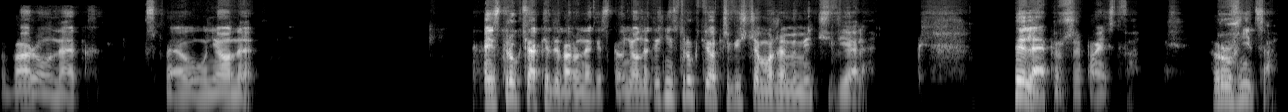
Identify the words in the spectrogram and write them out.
warunek spełniony. Instrukcja, kiedy warunek jest spełniony. Tych instrukcji oczywiście możemy mieć wiele. Tyle, proszę Państwa. Różnica,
